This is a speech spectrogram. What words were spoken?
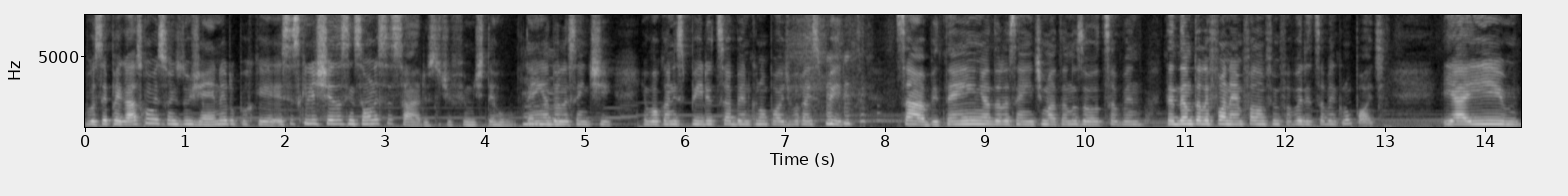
você pegar as convenções do gênero, porque esses clichês assim são necessários de filme de terror. Tem adolescente invocando espírito sabendo que não pode invocar espírito. sabe? Tem adolescente matando os outros, sabendo. Entendendo telefonema, falando filme favorito, sabendo que não pode. E aí.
